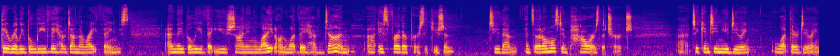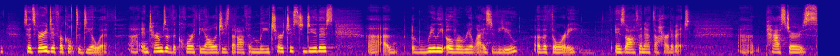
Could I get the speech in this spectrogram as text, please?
They really believe they have done the right things, and they believe that you shining light on what they have done uh, is further persecution to them. And so it almost empowers the church uh, to continue doing what they're doing. So it's very difficult to deal with. Uh, in terms of the core theologies that often lead churches to do this, uh, a, a, really overrealized view of authority is often at the heart of it. Uh, pastors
